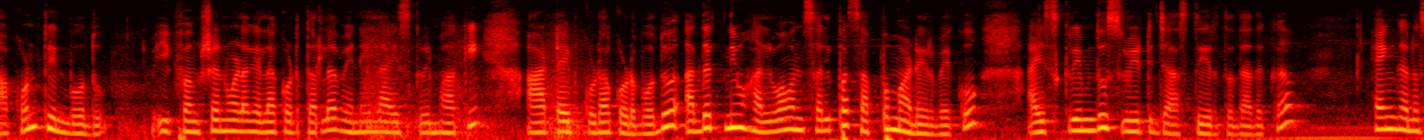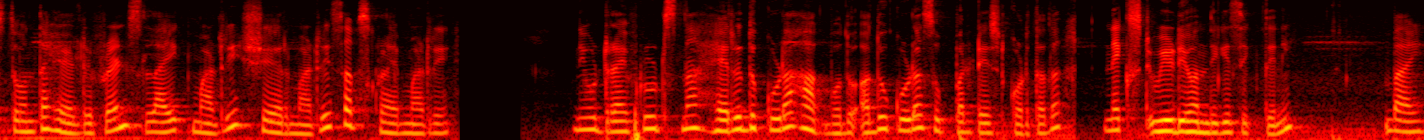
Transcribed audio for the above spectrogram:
ಹಾಕ್ಕೊಂಡು ತಿನ್ಬೋದು. ಈಗ ಫಂಕ್ಷನ್ ಒಳಗೆಲ್ಲ ಕೊಡ್ತಾರಲ್ಲ ವೆನಿಲಾ ಐಸ್ ಕ್ರೀಮ್ ಹಾಕಿ ಆ ಟೈಪ್ ಕೂಡ ಕೊಡ್ಬೋದು. ಅದಕ್ಕೆ ನೀವು ಹಲ್ವಾ ಒಂದು ಸ್ವಲ್ಪ ಸಪ್ಪು ಮಾಡಿರಬೇಕು. ಐಸ್ ಕ್ರೀಮ್ದು ಸ್ವೀಟ್ ಜಾಸ್ತಿ ಇರ್ತದೆ ಅದಕ್ಕೆ. ಹೆಂಗೆ ಅನ್ನಿಸ್ತು ಅಂತ ಹೇಳ್ರಿ ಫ್ರೆಂಡ್ಸ್ ಲೈಕ್ ಮಾಡಿರಿ ಶೇರ್ ಮಾಡಿರಿ ಸಬ್ಸ್ಕ್ರೈಬ್ ಮಾಡಿರಿ. ನೀವು ಡ್ರೈ ಫ್ರೂಟ್ಸ್ನ ಹೆರೆದು ಕೂಡ ಹಾಕ್ಬೋದು. ಅದು ಕೂಡ ಸೂಪರ್ ಟೇಸ್ಟ್ ಕೊಡ್ತದೆ. ನೆಕ್ಸ್ಟ್ ವೀಡಿಯೋ ಒಂದಿಗೆ ಸಿಗ್ತೀನಿ. ಬಾಯ್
